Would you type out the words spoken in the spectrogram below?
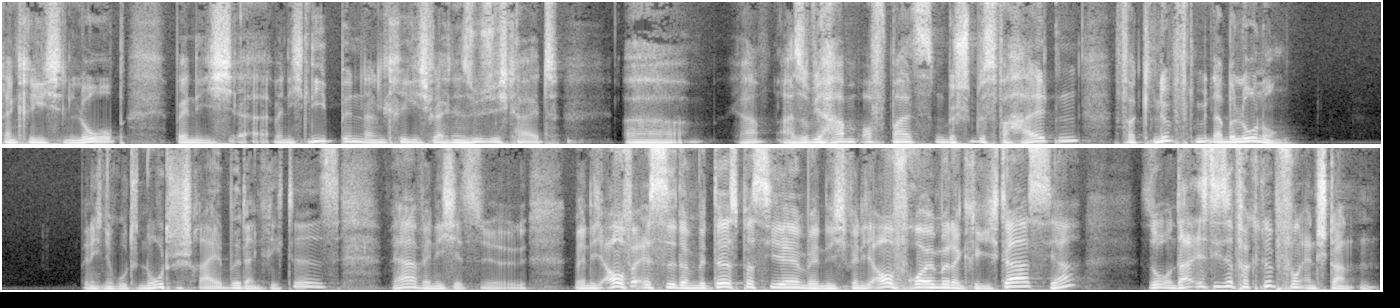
dann kriege ich ein Lob. Wenn ich, äh, wenn ich lieb bin, dann kriege ich vielleicht eine Süßigkeit. Äh, ja, also wir haben oftmals ein bestimmtes Verhalten verknüpft mit einer Belohnung. Wenn ich eine gute Note schreibe, dann kriege ich das. Ja, wenn ich jetzt, äh, wenn ich aufesse, dann wird das passieren. Wenn ich, wenn ich aufräume, dann kriege ich das. Ja, so und da ist diese Verknüpfung entstanden.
